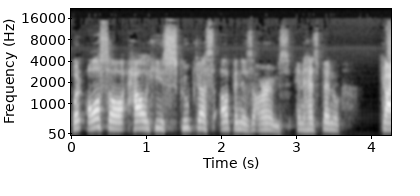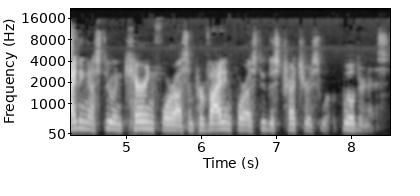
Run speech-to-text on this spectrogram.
but also how he's scooped us up in his arms and has been guiding us through and caring for us and providing for us through this treacherous wilderness.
